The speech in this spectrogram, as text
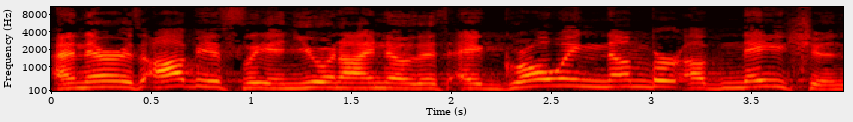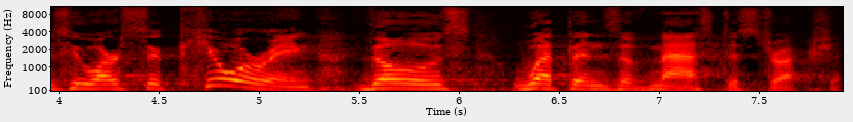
And there is obviously, and you and I know this, a growing number of nations who are securing those weapons of mass destruction.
